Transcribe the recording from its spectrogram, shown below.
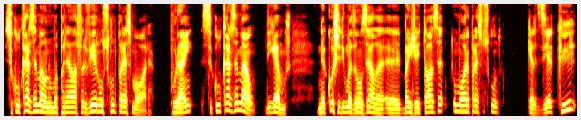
se colocares a mão numa panela a ferver, um segundo parece uma hora. Porém, se colocares a mão, digamos, na coxa de uma donzela uh, bem jeitosa, uma hora parece um segundo. Quer dizer que,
